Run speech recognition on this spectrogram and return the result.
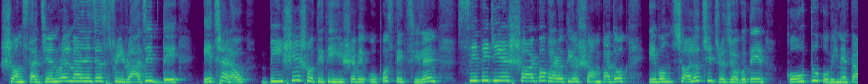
সংস্থার জেনারেল ম্যানেজার শ্রী রাজীব দে। এছাড়াও বিশেষ অতিথি হিসেবে উপস্থিত ছিলেন সিপিটিএর সর্বভারতীয় সম্পাদক এবং চলচ্চিত্র জগতের কৌতুক অভিনেতা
